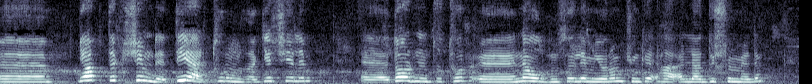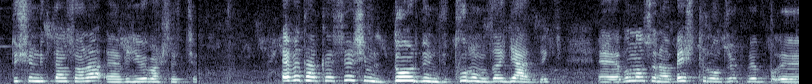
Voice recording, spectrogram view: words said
E, yaptık. Şimdi diğer turumuza geçelim. E, dördüncü tur e, ne olduğunu söylemiyorum çünkü hala düşünmedim. Düşündükten sonra e, videoyu başlatacağım. Evet arkadaşlar şimdi dördüncü turumuza geldik. Ee, bundan sonra 5 tur olacak ve e,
